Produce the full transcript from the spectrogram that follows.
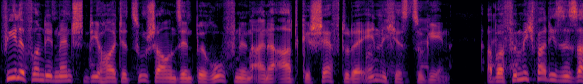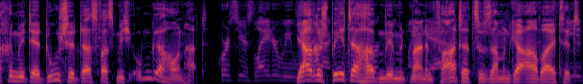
Viele von den Menschen, die heute zuschauen, sind berufen, in eine Art Geschäft oder ähnliches zu gehen. Aber für mich war diese Sache mit der Dusche das, was mich umgehauen hat. Jahre später haben wir mit meinem Vater zusammengearbeitet.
